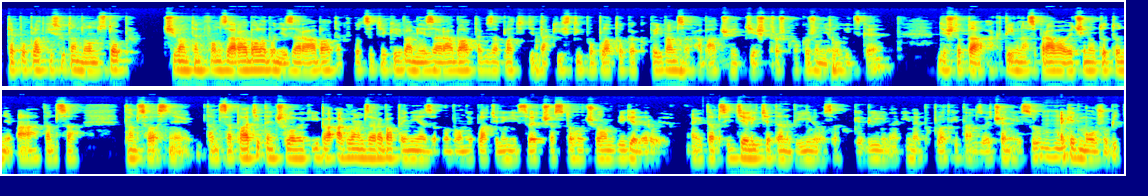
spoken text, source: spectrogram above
tie poplatky sú tam non-stop, či vám ten fond zarába alebo nezarába, tak v podstate keď vám nezarába, tak zaplatíte taký istý poplatok, ako keď vám zarába, čo je tiež trošku akože nelogické. Kdežto tá aktívna správa väčšinou toto nemá, tam sa, tam sa vlastne, tam sa platí ten človek iba ak vám zarába peniaze, lebo on neplatí není zväčša z toho, čo on vygeneruje. Aj tam si delíte ten výnos, ako keby iné, iné poplatky tam zväčša nie sú, mm-hmm. aj keď môžu byť.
